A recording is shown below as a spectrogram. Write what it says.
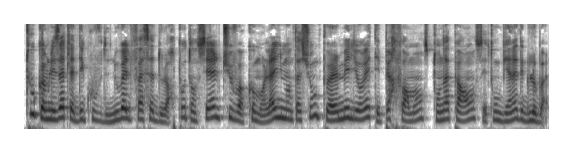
Tout comme les athlètes découvrent de nouvelles facettes de leur potentiel, tu vois comment l'alimentation peut améliorer tes performances, ton apparence et ton bien-être global.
